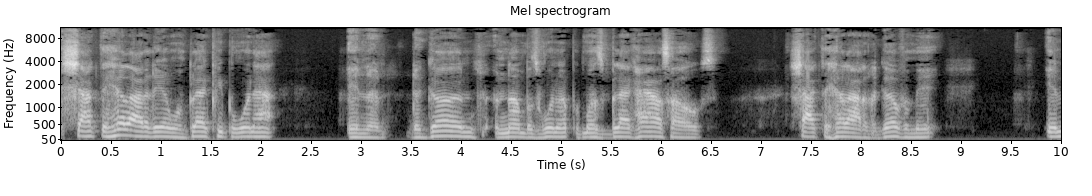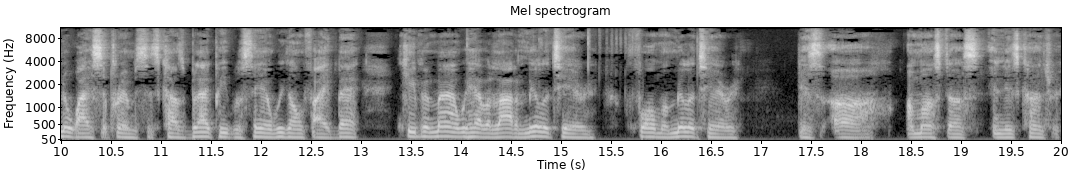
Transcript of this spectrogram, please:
Shocked the hell out of them when black people went out and the, the gun numbers went up amongst black households. Shocked the hell out of the government in the white supremacists because black people are saying we're going to fight back. Keep in mind, we have a lot of military, former military is uh, amongst us in this country.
